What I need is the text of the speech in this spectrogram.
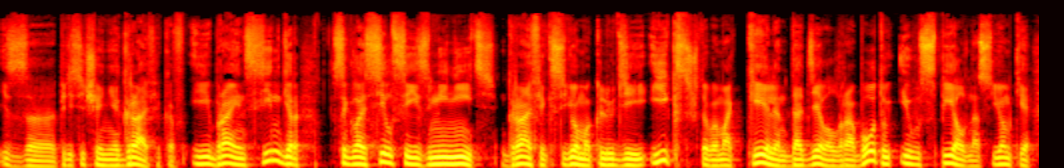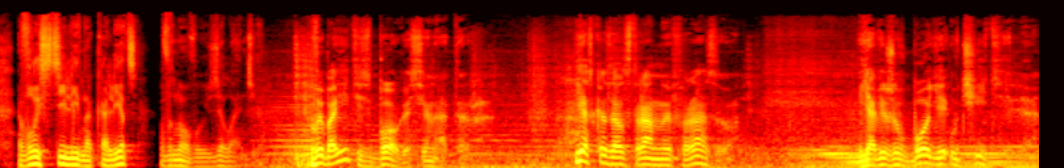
из-за пересечения графиков. И Брайан Сингер согласился изменить график съемок Людей Икс, чтобы Маккеллен доделал работу и успел на съемке «Властелина колец» в Новую Зеландию. Вы боитесь Бога, сенатор? Я сказал странную фразу. Я вижу в Боге учителя.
